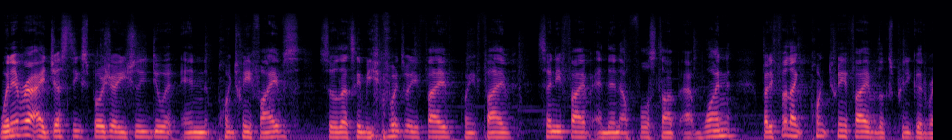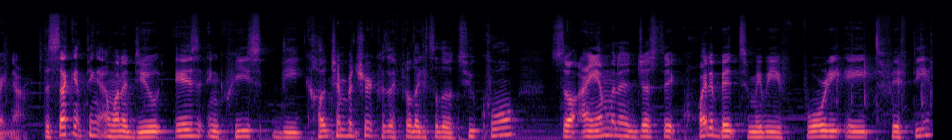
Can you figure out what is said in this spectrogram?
Whenever I adjust the exposure, I usually do it in 0.25s. So that's gonna be 0.25, 0.5, 75, and then a full stop at one. But I feel like 0.25 looks pretty good right now. The second thing I wanna do is increase the color temperature because I feel like it's a little too cool. So I am gonna adjust it quite a bit to maybe 48, 50.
